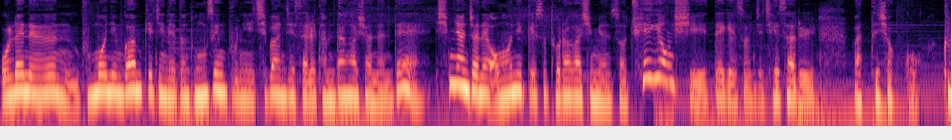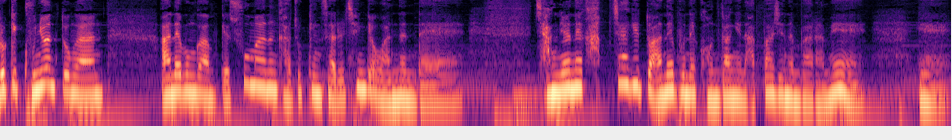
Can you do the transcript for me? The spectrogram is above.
원래는 부모님과 함께 지내던 동생분이 집안 제사를 담당하셨는데 10년 전에 어머니께서 돌아가시면서 최경 씨 댁에서 이제 제사를 맡으셨고 그렇게 9년 동안 아내분과 함께 수많은 가족 행사를 챙겨왔는데 작년에 갑자기 또 아내분의 건강이 나빠지는 바람에 예,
